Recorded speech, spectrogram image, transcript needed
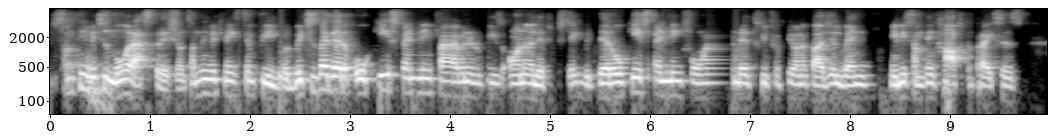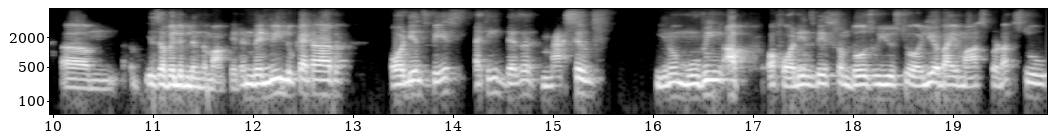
something which is more aspirational, something which makes them feel good, which is why they're okay spending 500 rupees on a lipstick, they're okay spending 400, 350 on a kajal when maybe something half the prices um, is available in the market. And when we look at our audience base, I think there's a massive, you know, moving up of audience base from those who used to earlier buy mass products to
